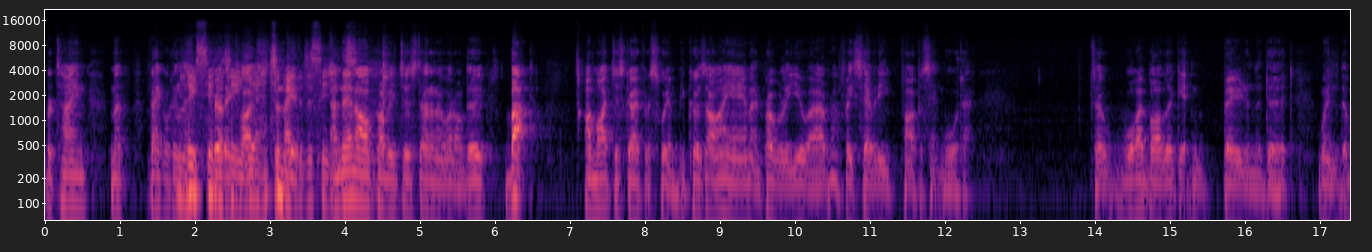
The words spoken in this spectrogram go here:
retain my faculties Lucidity, fairly close yeah, to make the- decision. And then I'll probably just I don't know what I'll do, but I might just go for a swim because I am, and probably you are, roughly seventy-five percent water. So why bother getting buried in the dirt when the,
